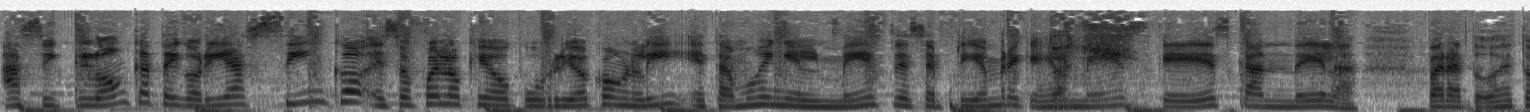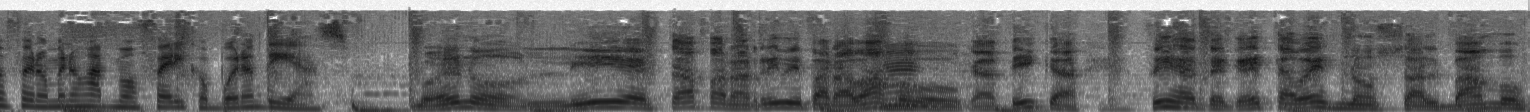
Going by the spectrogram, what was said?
a ciclón categoría 5, eso fue lo que ocurrió con Lee. Estamos en el mes de septiembre, que es el mes que es candela para todos estos fenómenos atmosféricos. Buenos días. Bueno, Lee está para arriba y para abajo, Gatica. Fíjate que esta vez nos salvamos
